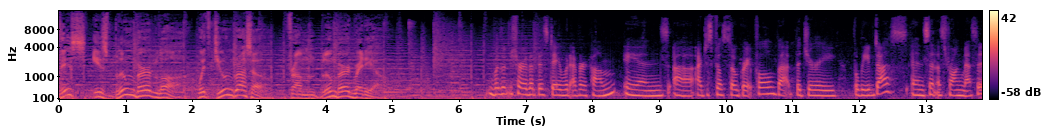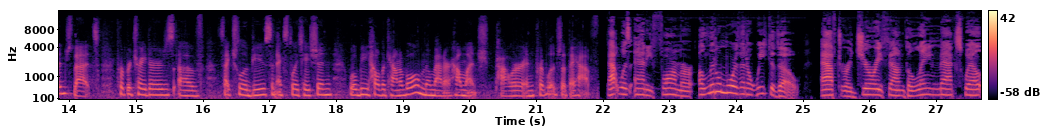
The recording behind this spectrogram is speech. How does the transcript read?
This is Bloomberg Law with June Grosso from Bloomberg Radio wasn't sure that this day would ever come. And uh, I just feel so grateful that the jury believed us and sent a strong message that perpetrators of sexual abuse and exploitation will be held accountable no matter how much power and privilege that they have. That was Annie Farmer a little more than a week ago after a jury found Ghislaine Maxwell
